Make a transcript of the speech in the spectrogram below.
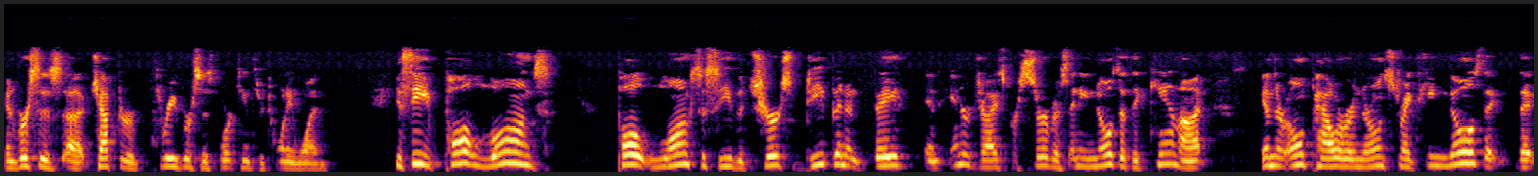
in verses uh, chapter 3 verses 14 through 21. You see, Paul longs Paul longs to see the church deepen in faith and energized for service, and he knows that they cannot in their own power and their own strength. He knows that, that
